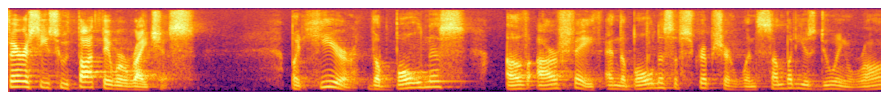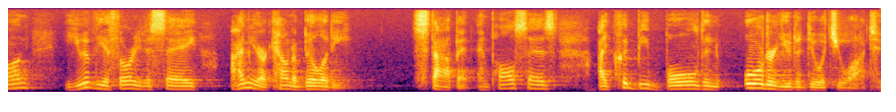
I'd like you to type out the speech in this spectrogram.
Pharisees who thought they were righteous. But here, the boldness of our faith and the boldness of Scripture, when somebody is doing wrong, you have the authority to say, I'm your accountability. Stop it. And Paul says, I could be bold and order you to do what you ought to.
